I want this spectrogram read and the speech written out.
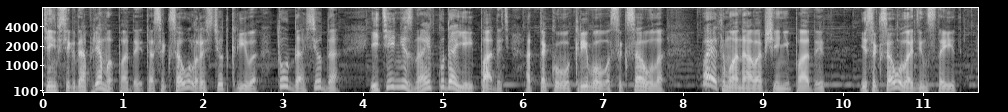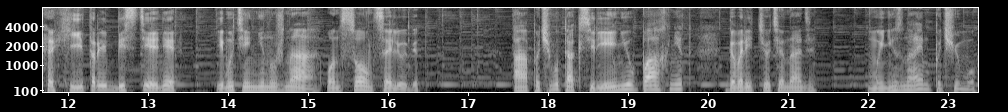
Тень всегда прямо падает, а саксаул растет криво, туда-сюда. И тень не знает, куда ей падать от такого кривого саксаула. Поэтому она вообще не падает. И саксаул один стоит, хитрый, без тени. Ему тень не нужна, он солнце любит. «А почему так сиренью пахнет?» — говорит тетя Надя. «Мы не знаем, почему».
